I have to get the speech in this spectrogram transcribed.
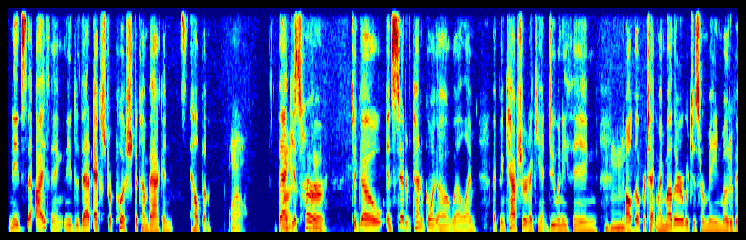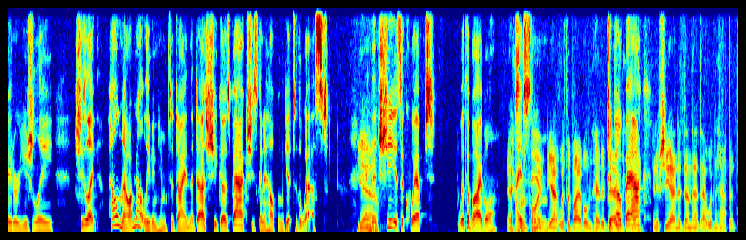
needs that. I think needed that extra push to come back and help him. Wow. That Nice. gets her to go instead of kind of going, oh well, I'm I've been captured, I can't do anything. hmm I'll go protect my mother, which is her main motivator usually. She's like, hell no, I'm not leaving him to die in the dust. She goes back, she's going to help him get to the West. Yeah. And then she is equipped with a Bible Excellent assume. point. Yeah, with a Bible and headed To back. go Right. back. And if she hadn't have done that, that wouldn't have happened.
